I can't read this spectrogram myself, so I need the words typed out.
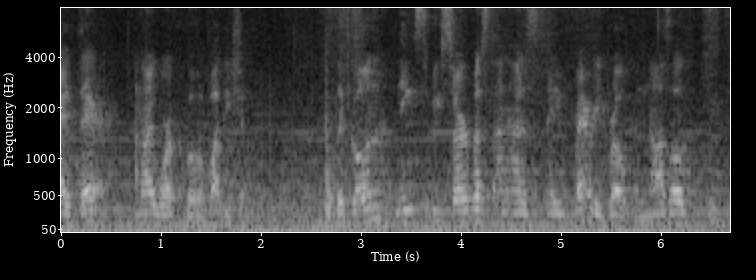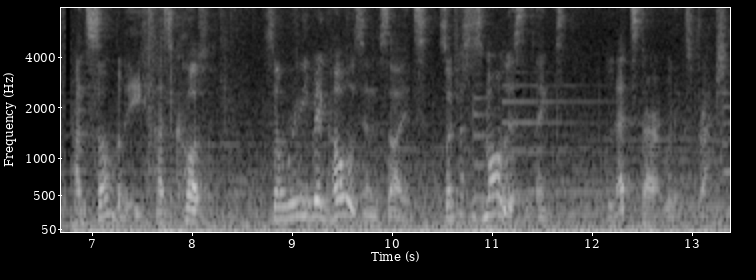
out there. And I work above a body shop. The gun needs to be serviced and has a very broken nozzle. And somebody has cut some really big holes in the sides. So just a small list of things. Let's start with extraction.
